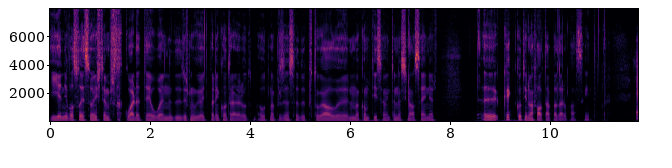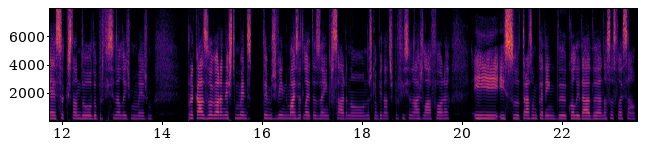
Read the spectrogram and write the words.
E a nível de seleções, temos de recuar até o ano de 2008 para encontrar a última presença de Portugal eh, numa competição internacional sénior. Uh, o que é que continua a faltar para dar o passo seguinte? É essa questão do, do profissionalismo mesmo. Por acaso, agora neste momento, temos vindo mais atletas a ingressar no, nos campeonatos profissionais lá fora e isso traz um bocadinho de qualidade à nossa seleção.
